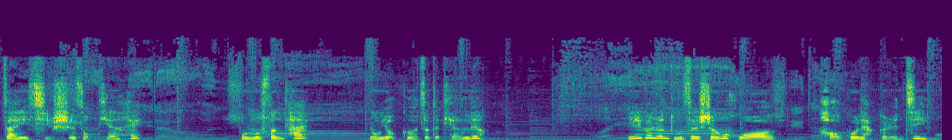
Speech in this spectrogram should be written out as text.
在一起时总天黑，不如分开，拥有各自的天亮。一个人独自生活，好过两个人寂寞。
